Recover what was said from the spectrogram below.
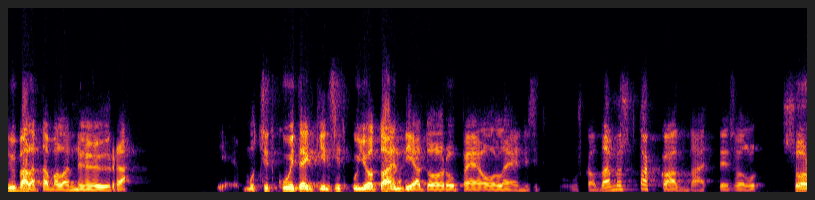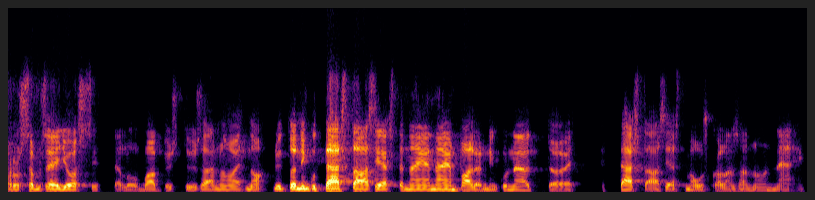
hyvällä tavalla nöyrä. Mutta sitten kuitenkin, sit kun jotain tietoa rupeaa olemaan, niin sit uskaltaa myös ottaa kantaa, ettei se ollut sorru semmoiseen jossitteluun, vaan pystyy sanoa, että no nyt on niinku tästä asiasta näin ja näin paljon niinku näyttöä, että, että tästä asiasta mä uskallan sanoa näin.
